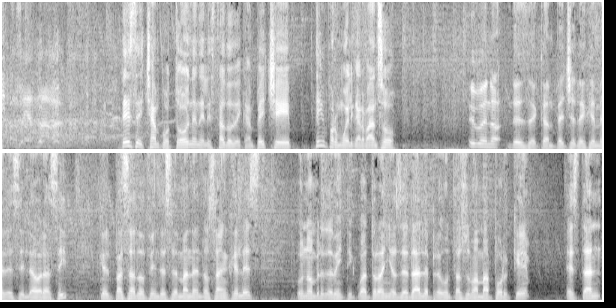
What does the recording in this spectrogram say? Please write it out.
Se llamaba. Desde Champotón, en el estado de Campeche, te informó el garbanzo. Y bueno, desde Campeche déjeme decirle ahora sí que el pasado fin de semana en Los Ángeles, un hombre de 24 años de edad le preguntó a su mamá por qué están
